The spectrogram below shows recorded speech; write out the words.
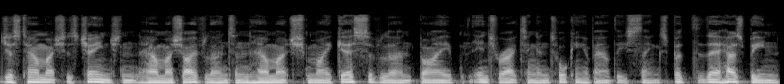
just how much has changed and how much I've learned and how much my guests have learned by interacting and talking about these things. But there has been,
